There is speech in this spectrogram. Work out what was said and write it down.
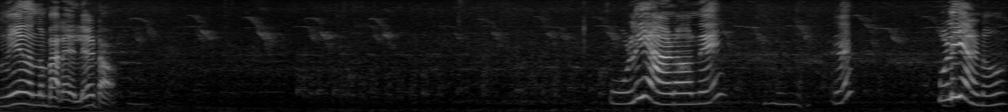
നീ എന്നൊന്നും പറയല്ലേ കേട്ടോ? പുളിയാണോന്നേ. പുളിയാണോ?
